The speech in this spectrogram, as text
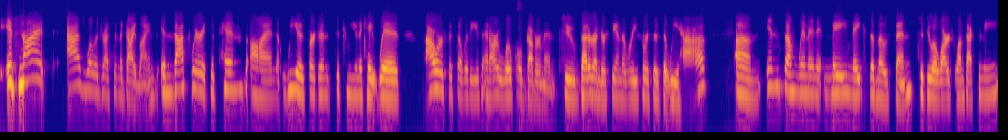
It's not as well addressed in the guidelines, and that's where it depends on we as surgeons to communicate with our facilities and our local government to better understand the resources that we have um, in some women, it may make the most sense to do a large lumpectomy,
